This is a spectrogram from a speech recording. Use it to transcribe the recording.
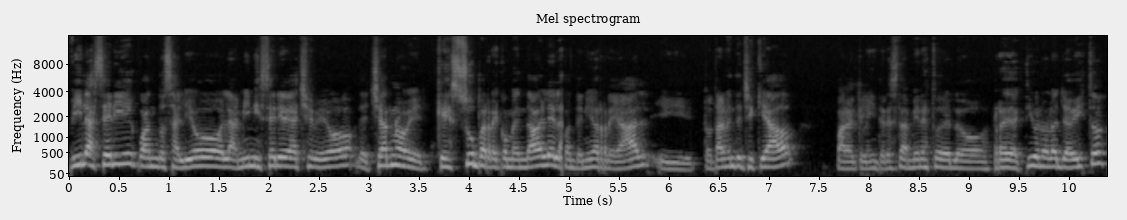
Vi la serie cuando salió la miniserie de HBO de Chernobyl, que es súper recomendable, el contenido es real y totalmente chequeado. Para el que le interese también esto de lo radioactivo no lo haya visto,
